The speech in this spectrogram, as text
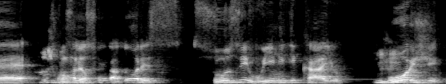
É, como eu falei, os fundadores, Suzy, Winnie e Caio. Uhum. Hoje,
